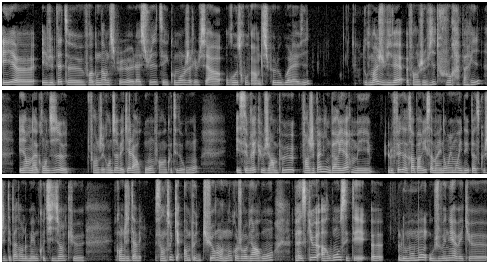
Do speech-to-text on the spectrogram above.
Et, euh, et je vais peut-être vous raconter un petit peu la suite et comment j'ai réussi à retrouver un petit peu le goût à la vie. Donc moi, je vivais, enfin, je vis toujours à Paris. Et on a grandi, euh, enfin j'ai grandi avec elle à Rouen, enfin à côté de Rouen. Et c'est vrai que j'ai un peu, enfin j'ai pas mis une barrière, mais le fait d'être à Paris, ça m'a énormément aidé parce que j'étais pas dans le même quotidien que quand j'étais avec. C'est un truc qui est un peu dur maintenant quand je reviens à Rouen, parce que à Rouen c'était euh, le moment où je venais avec, euh,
